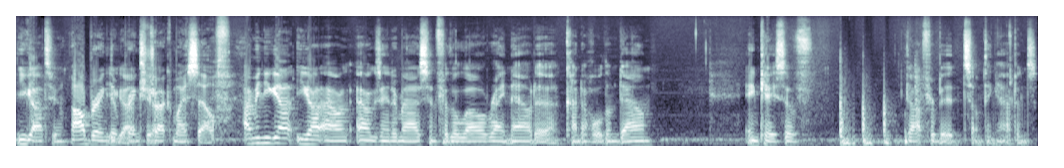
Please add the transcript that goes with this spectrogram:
you got to. I'll bring You the Brinks truck myself. I mean, you got you got Alexander Mattison for the low right now to kind of hold him down, in case of, God forbid, something happens.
